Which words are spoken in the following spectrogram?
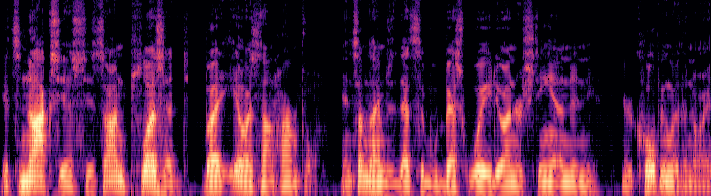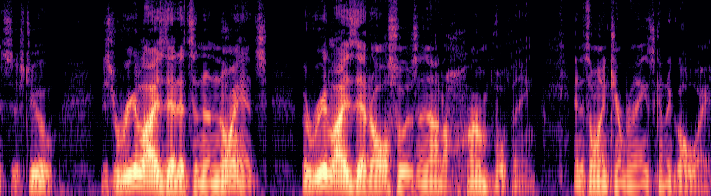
it's noxious, it's unpleasant, but you know it's not harmful. And sometimes that's the best way to understand and you're coping with annoyances too, is to realize that it's an annoyance, but realize that also is not a harmful thing and it's only a temporary thing, it's going to go away.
